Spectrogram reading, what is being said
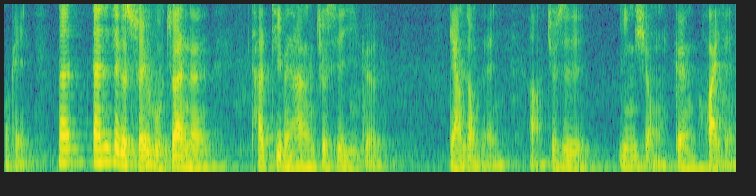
OK，那但是这个《水浒传》呢，它基本上就是一个两种人啊，就是英雄跟坏人，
